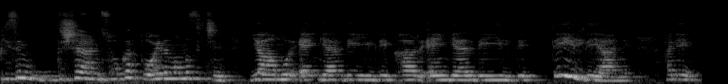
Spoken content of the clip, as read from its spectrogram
Bizim dışarı hani sokakta oynamamız için yağmur engel değildi, kar engel değildi. Değildi yani. Hani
